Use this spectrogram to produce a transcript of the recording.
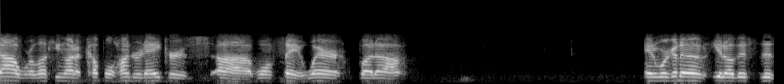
out. We're looking on a couple hundred acres. Uh, won't say where, but uh, and we're gonna, you know, this this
